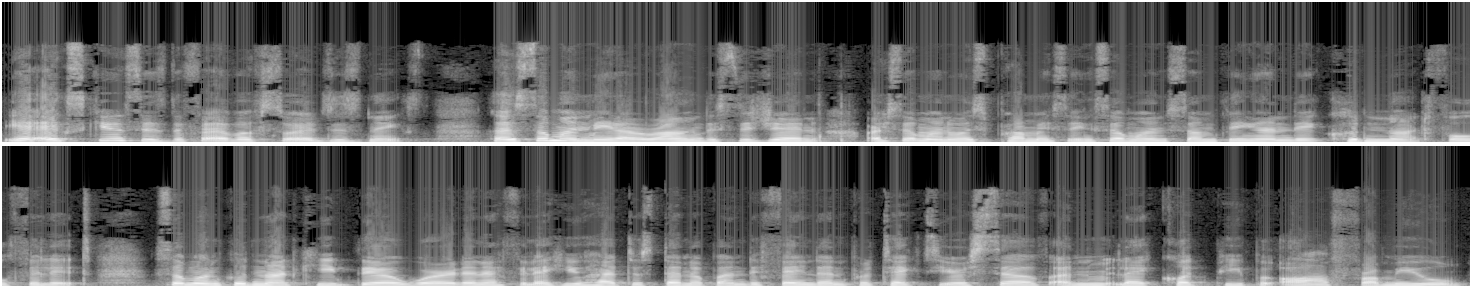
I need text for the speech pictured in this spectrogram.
yeah, excuses. The Five of Swords is next. Because someone made a wrong decision or someone was promising someone something and they could not fulfill it. Someone could not keep their word and I feel like you had to stand up and defend and protect yourself and like cut people off from you.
